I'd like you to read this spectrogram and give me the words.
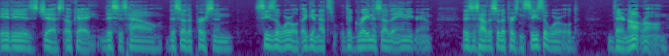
it is just okay this is how this other person sees the world. Again, that's the greatness of the Enneagram. This is how this other person sees the world. They're not wrong.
